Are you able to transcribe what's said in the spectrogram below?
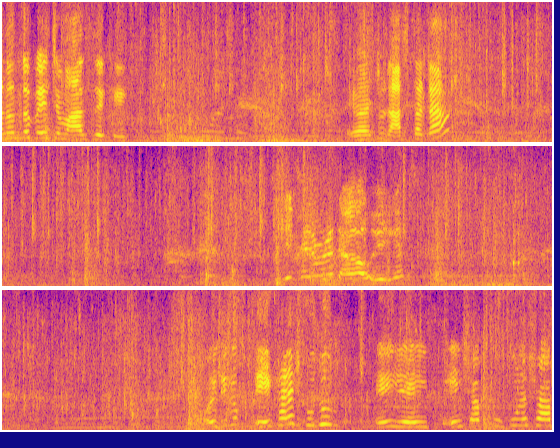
আনন্দ পেয়েছে মাছ দেখে। এবার একটু রাস্তাটা। ওইদিকে এখানে শুধু এই এই এই সব পুকুরে সব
